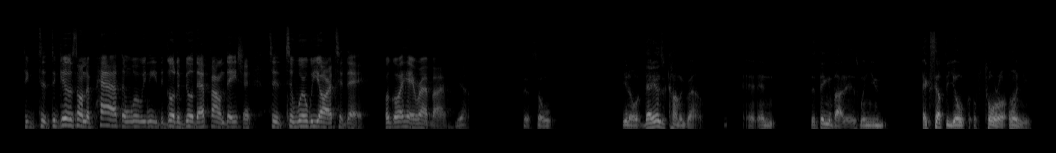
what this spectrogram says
to, to, to get us on the path and where we need to go to build that foundation to, to where we are today. Well, go ahead, Rabbi. Yeah. So, you know, there is a common ground. And, and the thing about it is when you accept the yoke of Torah on you,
